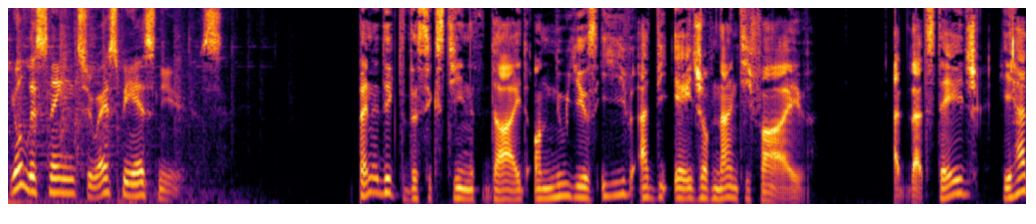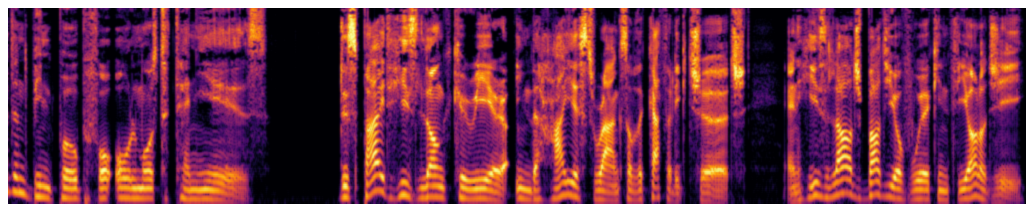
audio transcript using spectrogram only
You're listening to SBS News. Benedict XVI died on New Year's Eve at the age of 95. At that stage, he hadn't been Pope for almost 10 years. Despite his long career in the highest ranks of the Catholic Church and his large body of work in theology,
